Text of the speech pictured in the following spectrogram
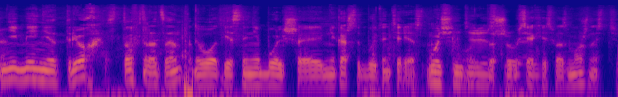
не менее трех, сто процентов. Вот, если не больше, мне кажется, это будет интересно. Очень Вот, интересно, Потому что у да. всех есть возможность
